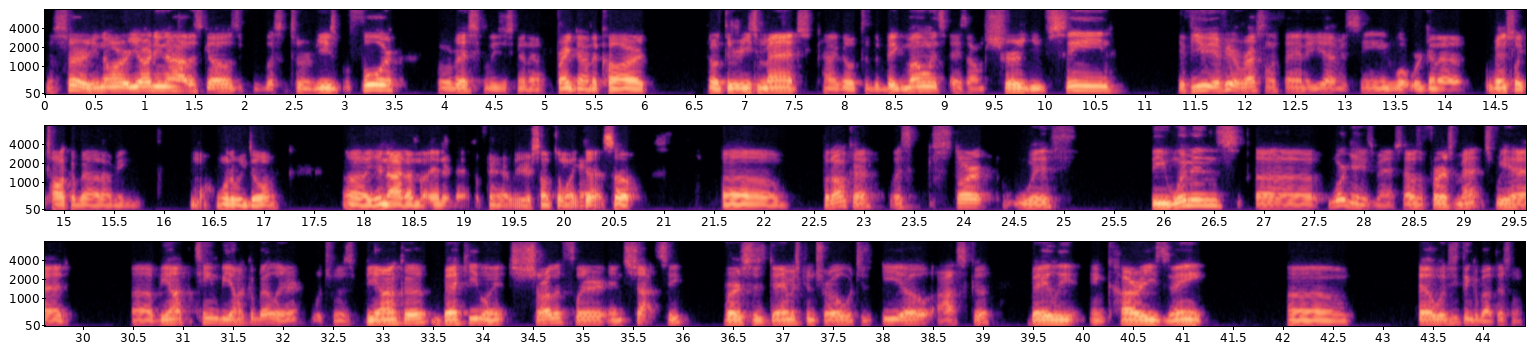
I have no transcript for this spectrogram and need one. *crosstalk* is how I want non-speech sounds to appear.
Yes, sir. You know, you already know how this goes if you've listened to reviews before, but we're basically just gonna break down the card, go through each match, kind of go through the big moments, as I'm sure you've seen. If you if you're a wrestling fan and you haven't seen what we're gonna eventually talk about, I mean, what are we doing? Uh, you're not on the internet apparently, or something like yeah. that. So, um, but okay, let's start with the women's uh war games match. That was the first match. We had uh Bianca Team Bianca Belair, which was Bianca, Becky Lynch, Charlotte Flair, and Shotzi versus Damage Control, which is Io, Asuka, Bayley, and Kairi Sane. Um Elle, what did you think about this one?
